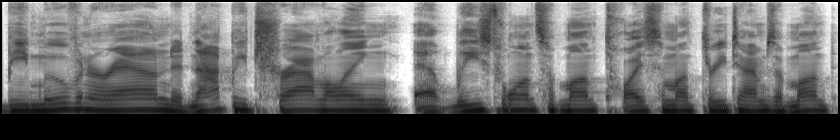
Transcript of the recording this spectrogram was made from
be moving around and not be traveling at least once a month, twice a month, three times a month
